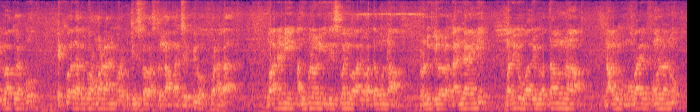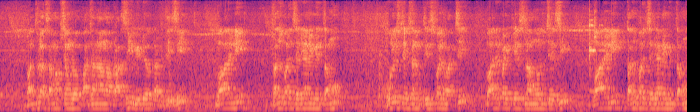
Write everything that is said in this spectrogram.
యువకులకు ఎక్కువ ధరకు అమ్మడానికి కొరకు తీసుకువస్తున్నామని చెప్పి ఒప్పుకొనగా వారిని అదుపులోనికి తీసుకొని వారి వద్ద ఉన్న రెండు కిలోల గంజాయిని మరియు వారి వద్ద ఉన్న నాలుగు మొబైల్ ఫోన్లను పంచుల సమక్షంలో పంచనామా వ్రాసి వీడియోగ్రఫీ తీసి వారిని తదుపరి చర్య నిమిత్తము పోలీస్ స్టేషన్కు తీసుకొని వచ్చి వారిపై కేసు నమోదు చేసి వారిని తదుపరి చర్య నిమిత్తము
